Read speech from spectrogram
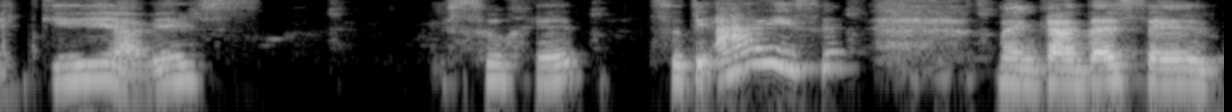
aquí, a ver. Sujeto. ¡Ay! Me encanta ese.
